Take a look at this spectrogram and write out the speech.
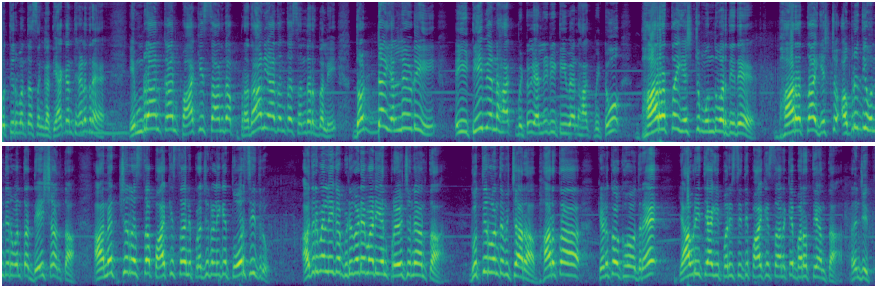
ಗೊತ್ತಿರುವಂತ ಸಂಗತಿ. ಯಾಕಂತ ಹೇಳಿದ್ರೆ ಇಮ್ರಾನ್ ಖಾನ್ ಪಾಕಿಸ್ತಾನದ ಪ್ರಧಾನಿ ಆದಂತ ಸಂದರ್ಭದಲ್ಲಿ ದೊಡ್ಡ ಎಲ್ ಇ ಡಿ ಈ ಟಿವಿಯನ್ನು ಹಾಕ್ಬಿಟ್ಟು ಎಲ್ ಇ ಡಿ ಟಿವಿಯನ್ನು ಹಾಕ್ಬಿಟ್ಟು ಭಾರತ ಎಷ್ಟು ಮುಂದುವರೆದಿದೆ? ಭಾರತ ಎಷ್ಟು ಅಭಿವೃದ್ಧಿ ಹೊಂದಿರುವಂತ ದೇಶ ಅಂತ ಅನಕ್ಷರಸ್ಥ ಪಾಕಿಸ್ತಾನಿ ಪ್ರಜೆಗಳಿಗೆ ತೋರಿಸಿದ್ರು. ಅದ್ರ ಮೇಲೆ ಈಗ ಬಿಡುಗಡೆ ಮಾಡಿ ಏನು ಪ್ರಯೋಜನ ಅಂತ ಗೊತ್ತಿರುವಂಥ ವಿಚಾರ. ಭಾರತ ಕೆಣಕೋಕೆ ಹೋದರೆ ಯಾವ ರೀತಿಯಾಗಿ ಪರಿಸ್ಥಿತಿ ಪಾಕಿಸ್ತಾನಕ್ಕೆ ಬರುತ್ತೆ ಅಂತ ರಂಜಿತ್.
